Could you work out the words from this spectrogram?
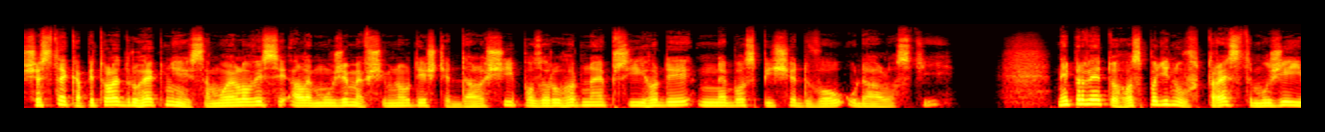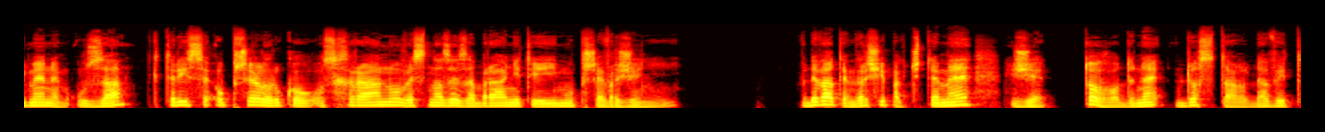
V šesté kapitole druhé knihy Samuelovi si ale můžeme všimnout ještě další pozoruhodné příhody nebo spíše dvou událostí. Nejprve je to hospodinův trest muži jménem Uza, který se opřel rukou o schránu ve snaze zabránit jejímu převržení. V devátém verši pak čteme, že toho dne dostal David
